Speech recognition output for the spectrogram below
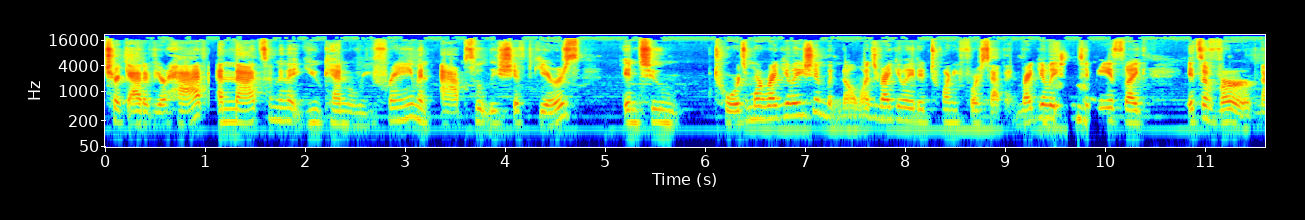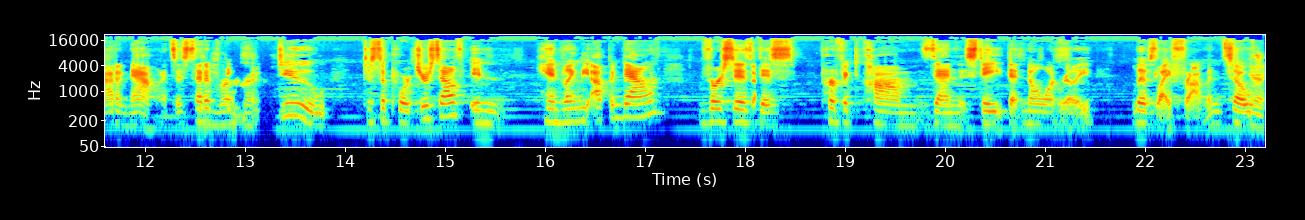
trick out of your hat. And that's something that you can reframe and absolutely shift gears into towards more regulation but no one's regulated 24/7 regulation to me is like it's a verb not a noun. It's a set of right, things right. to do to support yourself in handling the up and down versus this perfect calm zen state that no one really lives life from. And so yeah,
